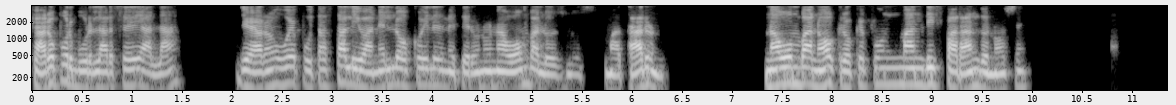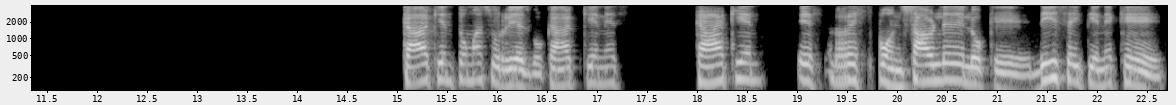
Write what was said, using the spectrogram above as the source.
Claro, por burlarse de Alá. Llegaron hueputas talibanes locos y les metieron una bomba, los, los mataron. Una bomba no, creo que fue un man disparando, no sé. Cada quien toma su riesgo, cada quien es, cada quien es responsable de lo que dice y tiene que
